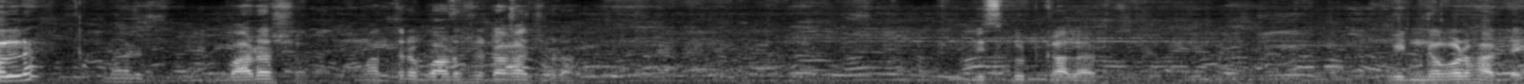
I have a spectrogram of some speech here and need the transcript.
বললে? বারোশো। মাত্র বারোশো টাকা জোড়া। বিস্কুট কালার। বিনগর হাটে।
